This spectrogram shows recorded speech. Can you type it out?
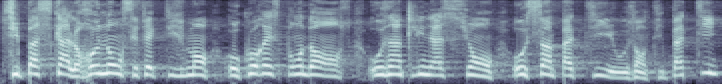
Si Pascal renonce effectivement aux correspondances, aux inclinations, aux sympathies et aux antipathies,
